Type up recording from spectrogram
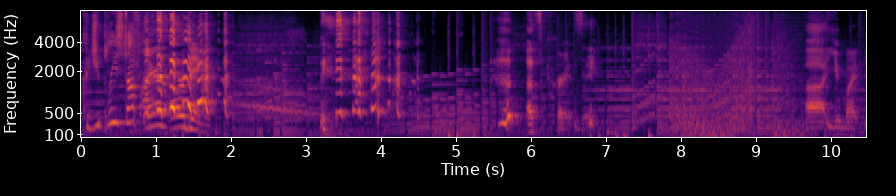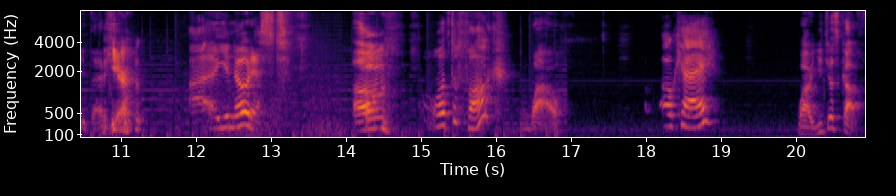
Could you please stop iron orbing? That's crazy. Uh, you might be dead here. uh, you noticed. um, What the fuck? wow. Okay. Wow, you just got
